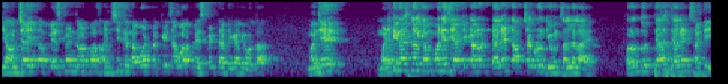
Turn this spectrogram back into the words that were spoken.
की आमच्या इथं प्लेसमेंट जवळपास ऐंशी ते नव्वद टक्केच्या वर प्लेसमेंट त्या ठिकाणी होतात. म्हणजे मल्टीनॅशनल कंपनीज या ठिकाणून टॅलेंट आमच्याकडून घेऊन चाललेला आहे. परंतु त्याच टॅलेंटसाठी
